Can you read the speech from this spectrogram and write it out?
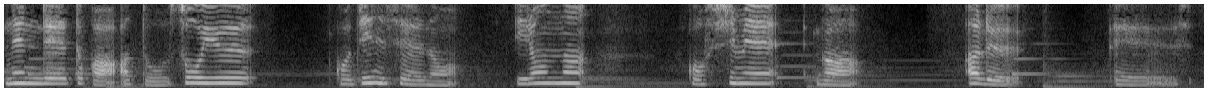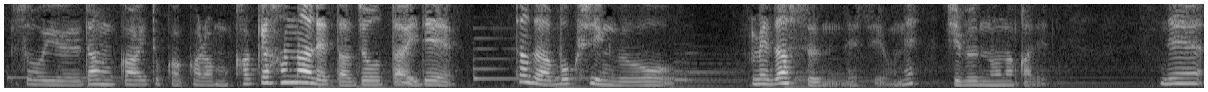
年齢とかあとそういうこう人生のいろんなこう節目がある、えー、そういう段階とかからもかけ離れた状態でただボクシングを目指すんですよね自分の中で。で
